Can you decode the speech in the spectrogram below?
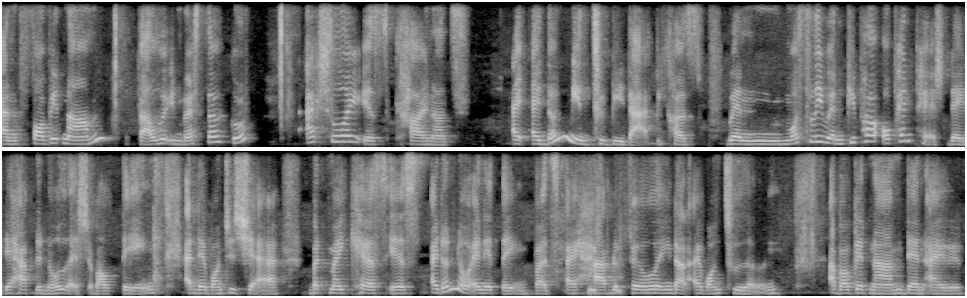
And for Vietnam Value Investor Group, actually is kind of I, I don't mean to be that because when mostly when people open page they, they have the knowledge about things and they want to share but my case is i don't know anything but i have the feeling that i want to learn about vietnam then i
